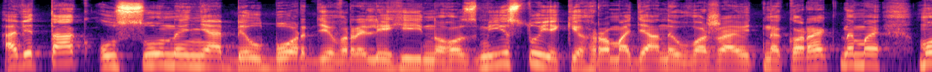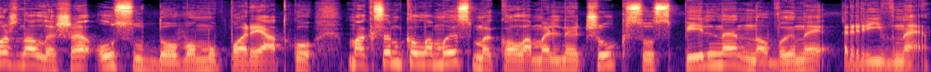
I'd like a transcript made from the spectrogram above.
А відтак усунення білбордів релігійного змісту, які громадяни вважають некоректними, можна лише у судовому порядку. Максим Коломис, Микола Мельничук, Суспільне, Новини Рівне.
